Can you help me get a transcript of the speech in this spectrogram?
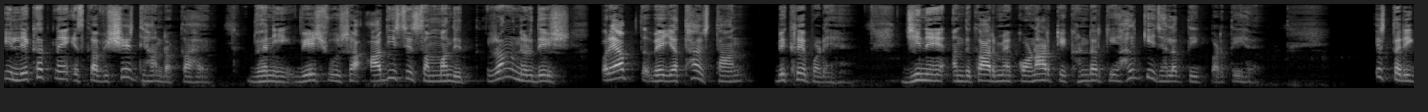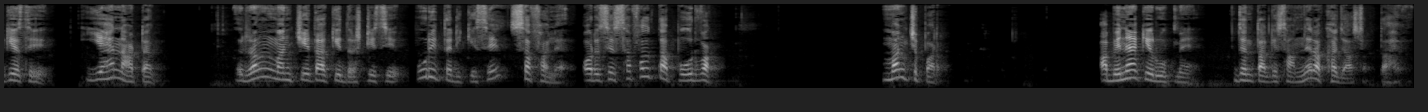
कि लेखक ने इसका विशेष ध्यान रखा है। ध्वनि, वेशभूषा आदि से संबंधित रंग निर्देश पर्याप्त व यथास्थान बिखरे पड़े हैं। जिन्हें अंधकार में कोणार्क के खंडर की हल्की झलक दिख पड़ती है। इस तरीके से यह नाटक रंगमंचेता की दृष्टि से पूरी तरीके से सफल है और इसे सफलतापूर्वक मंच पर अभिनय के रूप में जनता के सामने रखा जा सकता है।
